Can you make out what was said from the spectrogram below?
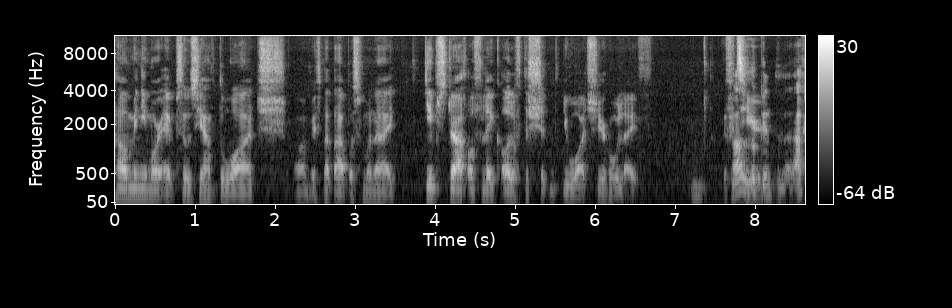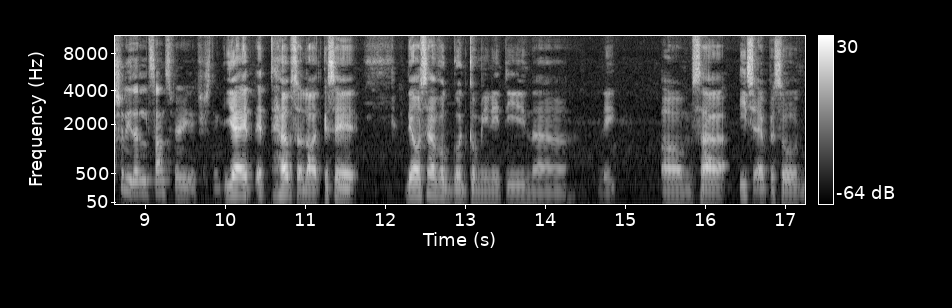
how many more episodes you have to watch. Um, if natapos mo na, it keeps track of, like, all of the shit that you watch your whole life. If it's I'll here. look into that. Actually, that sounds very interesting. yeah, it, it helps a lot kasi they also have a good community na like um sa each episode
